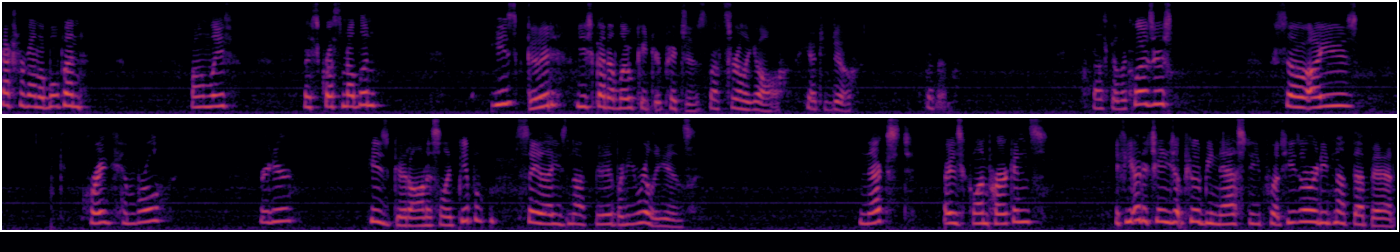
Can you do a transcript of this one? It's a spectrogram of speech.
Next, we're going to the bullpen. Ron Leaf. Race Kris Medlen. He's good. You just gotta locate your pitches. That's really all you have to do with him. The closers. So I use Craig Kimbrel right here. He's good, honestly. People say that he's not good, but he really is. Next, I use Glen Perkins. If he had to change up, he would be nasty, but he's already not that bad.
